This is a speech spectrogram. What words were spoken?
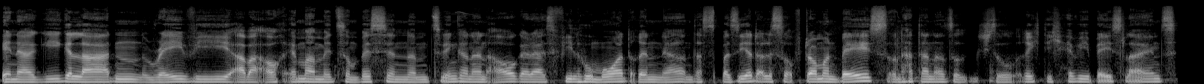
energiegeladen, ravey, aber auch immer mit so ein bisschen einem zwinkernden Auge, da ist viel Humor drin, ja, und das basiert alles so auf Drum and Bass und hat dann also so richtig heavy Basslines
